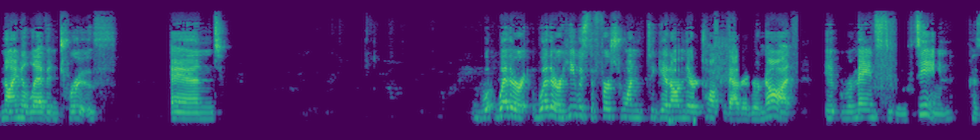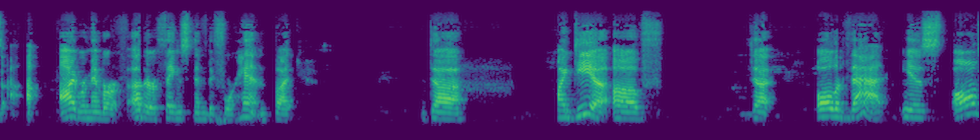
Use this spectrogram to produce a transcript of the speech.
9/11 truth and whether whether he was the first one to get on there talk about it or not, it remains to be seen. Because I, remember other things than before him, but the idea of that all of that is all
